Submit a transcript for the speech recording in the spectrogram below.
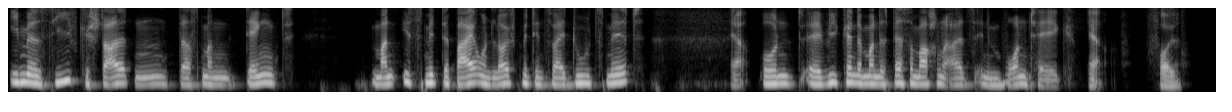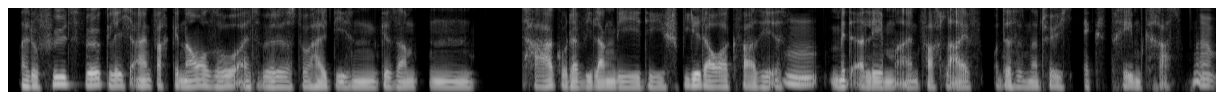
immersiv gestalten, dass man denkt, man ist mit dabei und läuft mit den zwei Dudes mit. Ja. Und äh, wie könnte man das besser machen als in einem One-Take? Voll. Weil du fühlst wirklich einfach genauso, als würdest du halt diesen gesamten Tag oder wie lang die, die Spieldauer quasi ist, Mhm. miterleben einfach live. Und das ist natürlich extrem krass. Ja.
